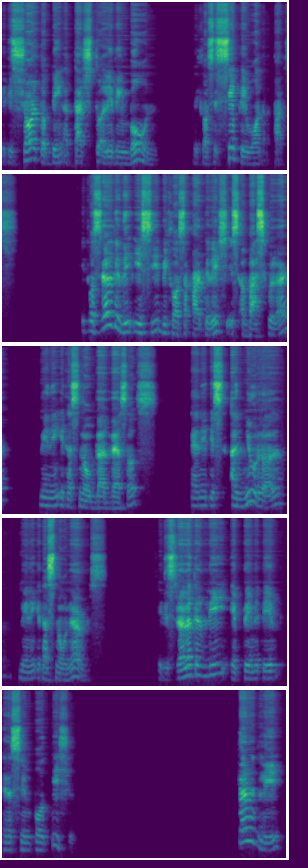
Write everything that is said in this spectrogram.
it is short of being attached to a living bone because it simply won't attach. It was relatively easy because the cartilage is avascular, meaning it has no blood vessels, and it is aneural, meaning it has no nerves. It is relatively a primitive and a simple tissue. Currently,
